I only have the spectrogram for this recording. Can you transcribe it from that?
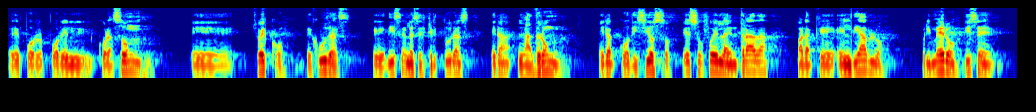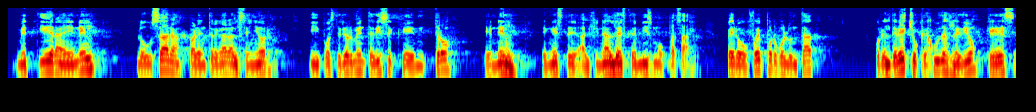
eh, por, por, el corazón eh, chueco de Judas, que dicen las escrituras, era ladrón, era codicioso. Eso fue la entrada para que el diablo, primero, dice, metiera en él, lo usara para entregar al Señor y posteriormente dice que entró en él en este al final de este mismo pasaje, pero fue por voluntad por el derecho que Judas le dio, que es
